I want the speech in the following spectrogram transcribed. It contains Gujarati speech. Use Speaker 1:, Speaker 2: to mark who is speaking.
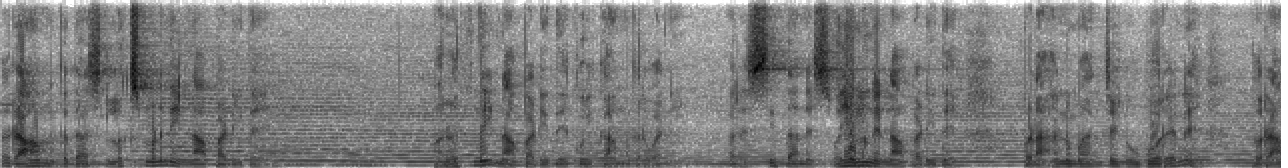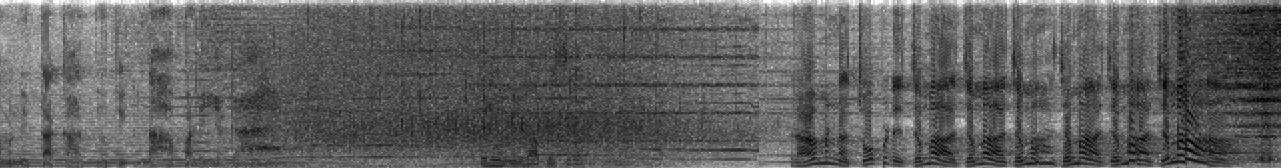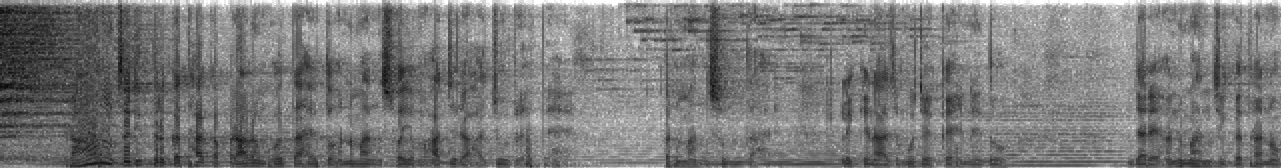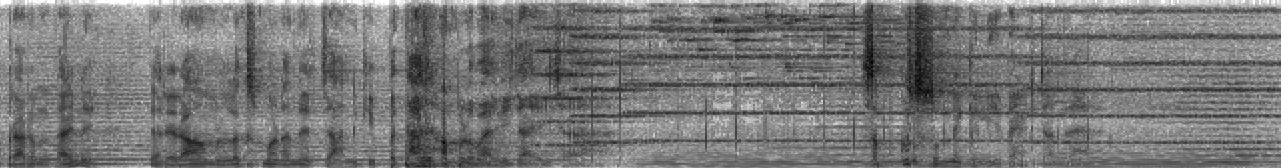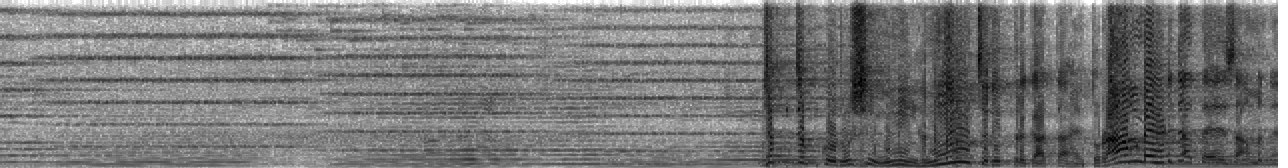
Speaker 1: રામ કદાચ લક્ષ્મણને ના પાડી દે, ભરતને ના પાડી દે કોઈ કામ કરવાની, અરે સીતાને સ્વયંને ના પાડી દે. પણ હનુમાન જઈને ઊભો રહે ને, તો રામની તાકાત નથી ના પાડી શકાય. મેરા બજરંગ રામના ચોપડે જમા જમા જમા જમા જમા जमा रामचरित्र कथा का प्रारंभ होता है तो हनुमान स्वयं हाजिर हाजूर रहते हैं हनुमान सुनता है लेकिन आज मुझे कहने दो જ્યારે હનુમાનજી કથાનો પ્રારંભ થાય ને ત્યારે રામ લક્ષ્મણ અને જાનકી બધા જ સાંભળવા આવી જાય છે सब कुछ सुनने के लिए बैठ जाते हैं जब जब कोई ऋषि मुनि हनुमान चरित्र गाता है तो राम बैठ जाते हैं सामने।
